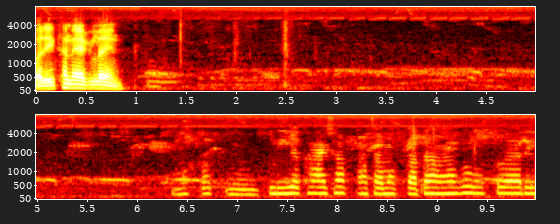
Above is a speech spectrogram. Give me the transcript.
আর এখানে এক লাইন। পুড়িয়ে খায় সব কাঁচা আমাকে তো আর এ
